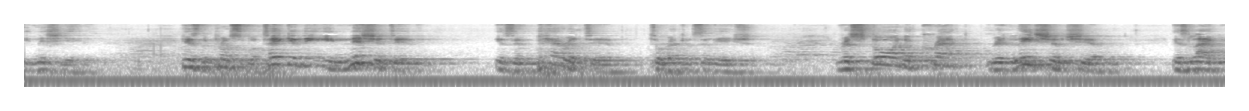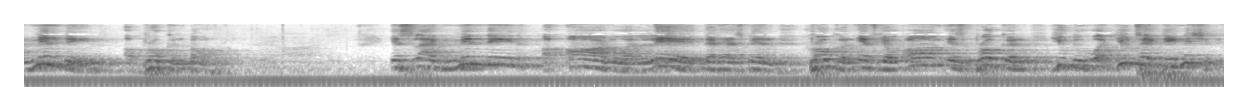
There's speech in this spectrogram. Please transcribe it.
initiated. Here's the principle taking the initiative is imperative to reconciliation. Restoring a cracked relationship is like mending a broken bone. It's like mending an arm or a leg that has been broken. If your arm is broken, you do what? You take the initiative.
